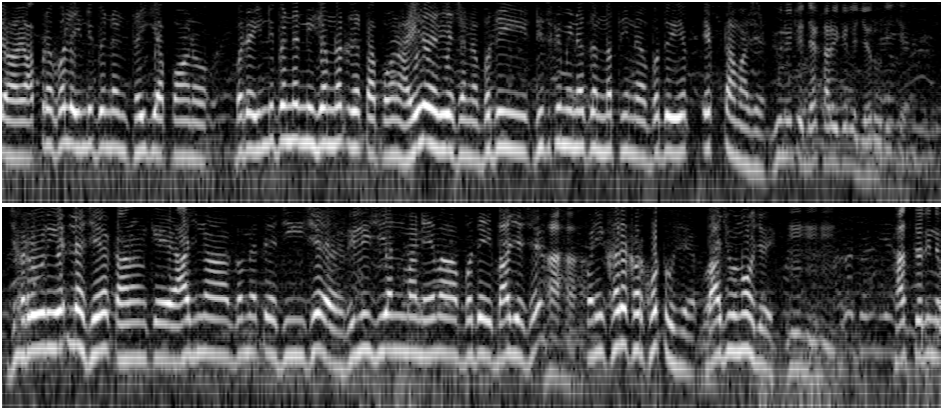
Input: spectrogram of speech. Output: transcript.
આપણે ભલે ઇન્ડિપેન્ડન્ટ થઈ ગયા પણ બધા ઇન્ડિપેન્ડન્ટની જેમ નથી રહેતા પણ હાઈરે રહીએ છે ને બધી ડિસ્ક્રિમિનેશન નથી ને બધું એક એકતામાં છે. યુનિટી દેખાડવી કેટલી જરૂરી છે? જરૂરી એટલે છે કારણ કે આજના ગમે તે જે છે રિલિજિયનમાં ને એમાં બધે બાજે છે. પણ એ ખરેખર ખોટું છે બાજુ ન જોઈએ ખાસ કરીને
